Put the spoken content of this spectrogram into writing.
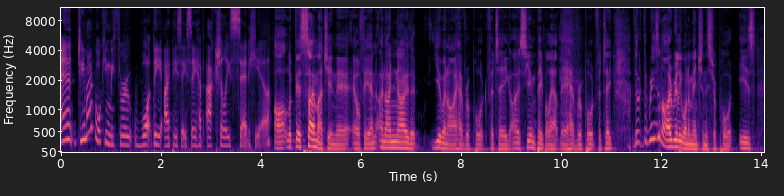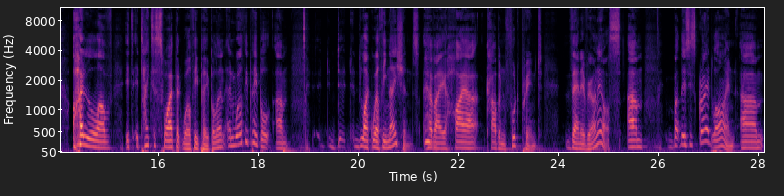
Ant, do you mind walking me through what the IPCC have actually said here? Oh, look, there's so much in there, Elfy, and, and I know that you and I have report fatigue. I assume people out there have report fatigue. The, the reason I really want to mention this report is I love it. It takes a swipe at wealthy people, and, and wealthy people, um, d- like wealthy nations, have a higher carbon footprint than everyone else. Um, but there's this great line. Um,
